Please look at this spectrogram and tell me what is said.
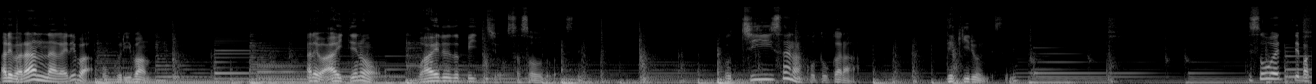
あるいはランナーがいれば送りバント。あるいは相手のワイルドピッチを誘うとかですね。小さなことからできるんですね。でそうやって、まあ、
